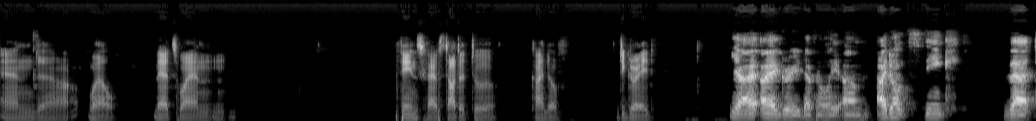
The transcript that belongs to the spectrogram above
and uh, well, that's when things have started to kind of degrade. Yeah, I, I agree definitely. Um, I don't think that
